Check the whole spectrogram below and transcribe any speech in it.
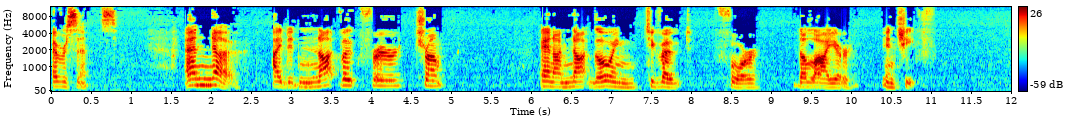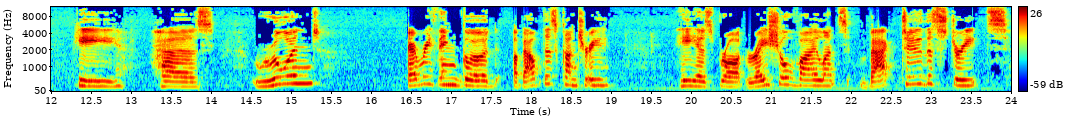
ever since. And no, I did not vote for Trump, and I'm not going to vote for the liar in chief. He has ruined everything good about this country. He has brought racial violence back to the streets.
